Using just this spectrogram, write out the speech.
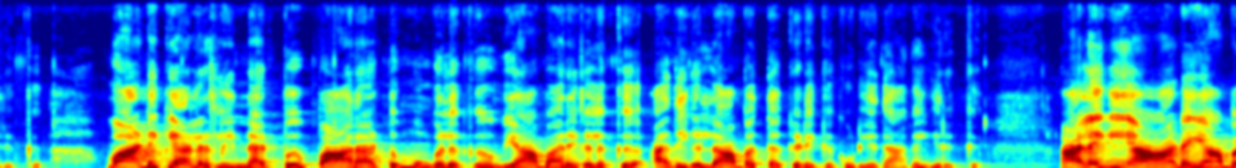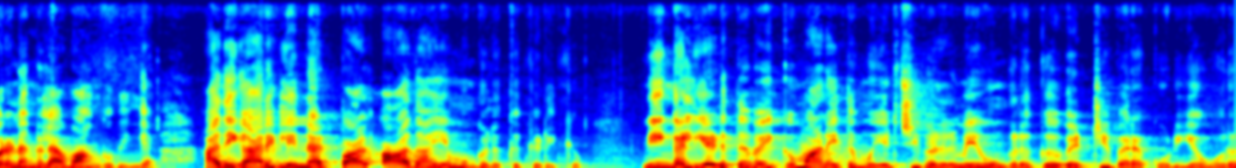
இருக்குது வாடிக்கையாளர்களின் நட்பு பாராட்டும் உங்களுக்கு வியாபாரிகளுக்கு அதிக லாபத்தை கிடைக்கக்கூடியதாக இருக்குது அழகிய ஆடை ஆபரணங்களாக வாங்குவீங்க. அதிகாரிகளின் நட்பால் ஆதாயம் உங்களுக்கு கிடைக்கும். நீங்கள் எடுத்து வைக்கும் அனைத்து முயற்சிகளிலுமே உங்களுக்கு வெற்றி பெறக்கூடிய ஒரு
